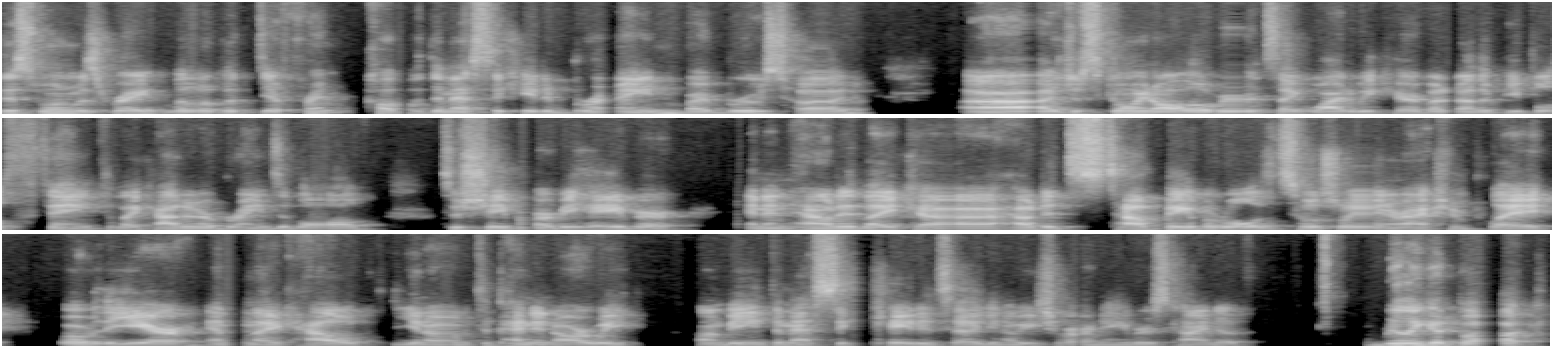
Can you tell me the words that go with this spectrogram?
this one was great, a little bit different, called The Domesticated Brain by Bruce Hood. Uh just going all over. It's like, why do we care about other people think? Like, how did our brains evolve to shape our behavior? And then how did like uh how did how big of a role did social interaction play over the year and like how you know dependent are we on being domesticated to you know each of our neighbors kind of. Really good book.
